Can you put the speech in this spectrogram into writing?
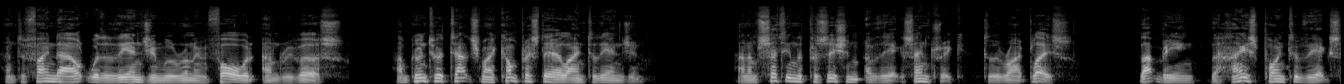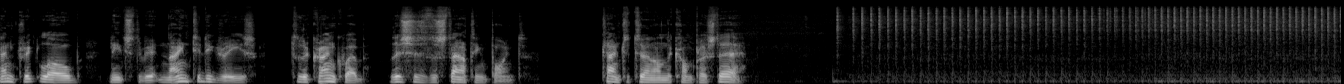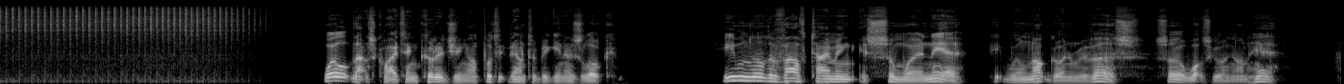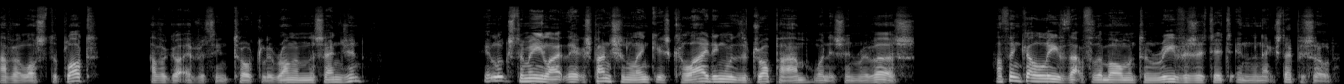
and to find out whether the engine will run in forward and reverse. I'm going to attach my compressed air line to the engine and I'm setting the position of the eccentric to the right place. That being, the highest point of the eccentric lobe needs to be at 90 degrees to the crank web. This is the starting point. Time to turn on the compressed air. Well, that's quite encouraging. I'll put it down to beginner's luck. Even though the valve timing is somewhere near, it will not go in reverse. So what's going on here? Have I lost the plot? Have I got everything totally wrong on this engine? It looks to me like the expansion link is colliding with the drop arm when it's in reverse. I think I'll leave that for the moment and revisit it in the next episode.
